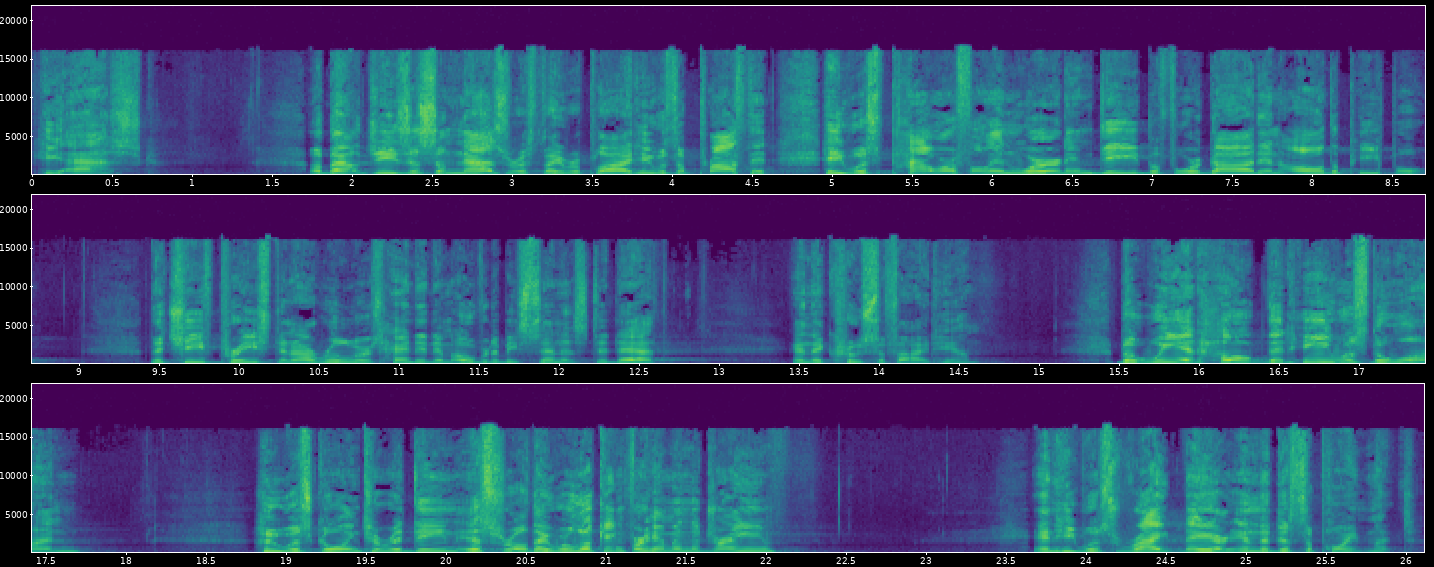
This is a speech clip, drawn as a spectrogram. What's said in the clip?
He asked. About Jesus of Nazareth, they replied. He was a prophet. He was powerful in word and deed before God and all the people. The chief priest and our rulers handed him over to be sentenced to death, and they crucified him. But we had hoped that he was the one who was going to redeem Israel. They were looking for him in the dream, and he was right there in the disappointment.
